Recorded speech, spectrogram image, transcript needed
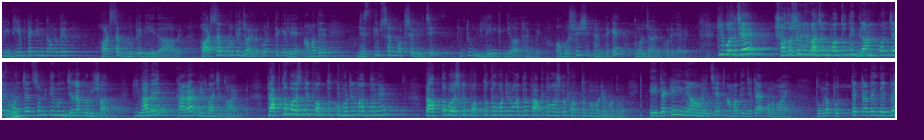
পিডিএফটা কিন্তু আমাদের হোয়াটসঅ্যাপ গ্রুপে দিয়ে দেওয়া হবে। হোয়াটসঅ্যাপ গ্রুপে জয়েন করতে গেলে আমাদের ডেসক্রিপশন বক্সের নিচে কিন্তু লিঙ্ক দেওয়া থাকবে। অবশ্যই সেখান থেকে তোমরা জয়েন করে যাবে। কি বলছে? সদস্য নির্বাচন পদ্ধতি, গ্রাম পঞ্চায়েত পঞ্চায়েত সমিতি এবং জেলা পরিষদ। কীভাবে কারা নির্বাচিত হয়? প্রাপ্তবয়স্কের প্রত্যক্ষ ভোটের মাধ্যমে প্রাপ্তবয়স্ক প্রত্যক্ষ ভোটের মাধ্যমে, প্রাপ্তবয়স্ক প্রত্যক্ষ ভোটের মাধ্যমে। এটাকেই নেওয়া হয়েছে আমাদের যেটা এখন হয়। তোমরা প্রত্যেকটাতেই দেখবে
